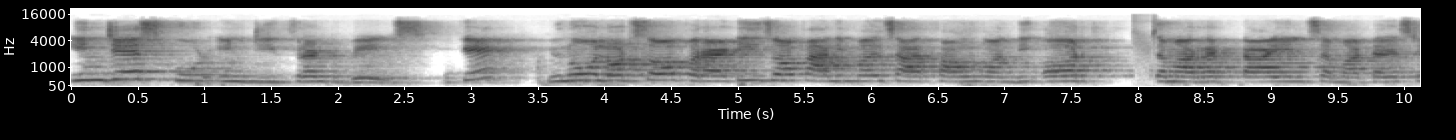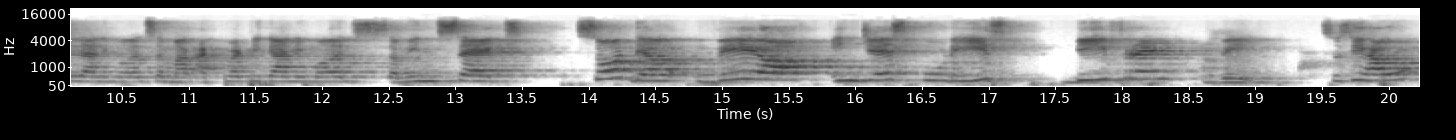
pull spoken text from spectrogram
ingest food in different ways. Okay. You know, lots of varieties of animals are found on the earth. Some are reptiles, some are terrestrial animals, some are aquatic animals, some insects. So the way of ingest food is different way. So see how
